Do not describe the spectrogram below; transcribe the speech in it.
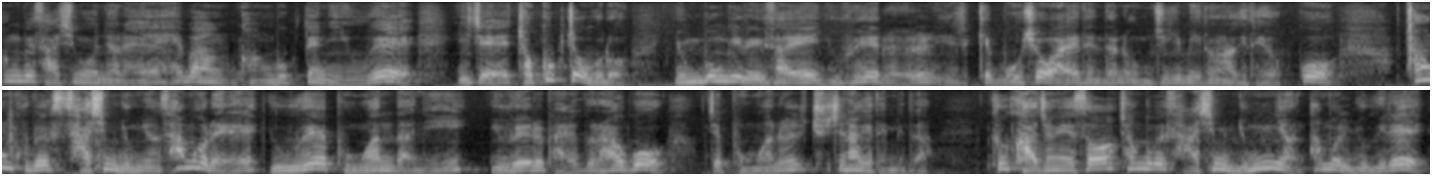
1945년에 해방 광복된 이후에 이제 적극적으로 윤봉길 의사의 유해를 이렇게 모셔와야 된다는 움직임이 일어나게 되었고 1946년 3월에 유해 봉환단이 유해를 발굴하고 이제 봉환을 추진하게 됩니다. 그 과정에서 1946년 3월 6일에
